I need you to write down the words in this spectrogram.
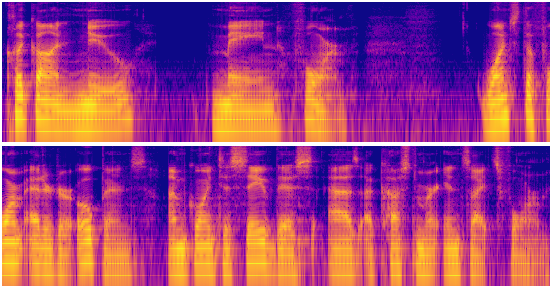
Click on New, Main Form. Once the form editor opens, I'm going to save this as a Customer Insights form.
